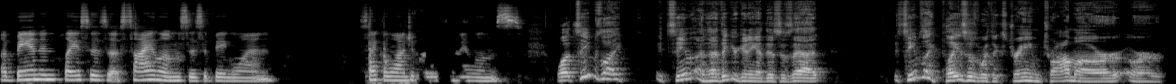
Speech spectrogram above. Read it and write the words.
abandoned places, asylums is a big one. Psychological asylums. Well, it seems like it seems, and I think you're getting at this is that it seems like places with extreme trauma or, or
